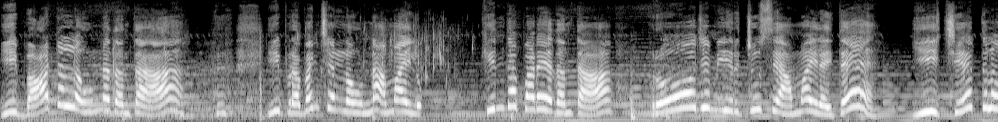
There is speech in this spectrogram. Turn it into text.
ఈ బాటిల్లో ఉన్నదంతా ఈ ప్రపంచంలో ఉన్న అమ్మాయిలు. కింద పడేదంతా రోజు మీరు చూసే అమ్మాయిలైతే ఈ చేతిలో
